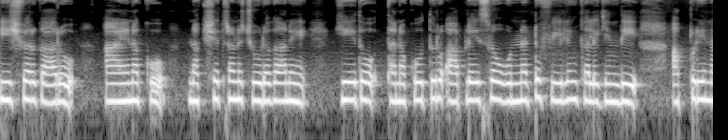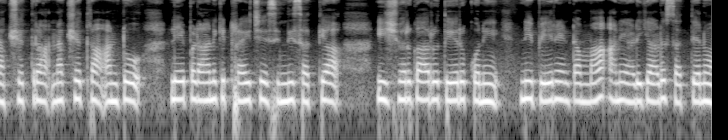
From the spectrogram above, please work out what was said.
ఈశ్వర్ గారు ఆయనకు నక్షత్రను చూడగానే ఏదో తన కూతురు ఆ ప్లేస్లో ఉన్నట్టు ఫీలింగ్ కలిగింది. అప్పుడే నక్షత్ర నక్షత్ర అంటూ లేపడానికి ట్రై చేసింది సత్య. ఈశ్వర్ గారు తేరుకొని నీ పేరేంటమ్మా? అని అడిగాడు సత్యను.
